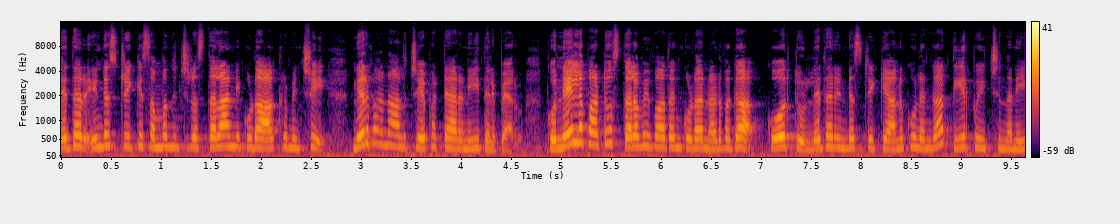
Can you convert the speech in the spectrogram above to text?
లెదర్ ఇండస్ట్రీకి సంబంధించిన స్థలాన్ని కూడా ఆక్రమించి నిర్మాణాలు చేపట్టారని తెలిపారు. కొన్నేళ్ళ పాటు స్థల వివాదం కూడా నడవగా కోర్టు లెదర్ ఇండస్ట్రీకి అనుకూలంగా తీర్పు ఇచ్చిందని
